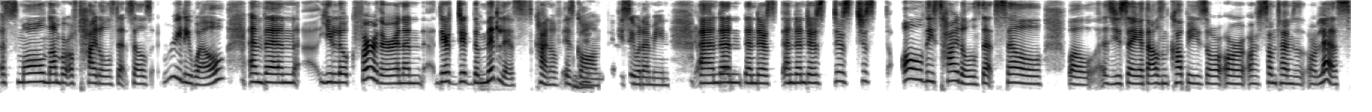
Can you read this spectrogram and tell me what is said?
a small number of titles that sells really well, and then uh, you look further, and then there the mid list kind of is Mhm. gone. If you see what I mean, Yep. and then then there's and then there's there's just all these titles that sell well, as you say, a thousand copies or or, or sometimes or less.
